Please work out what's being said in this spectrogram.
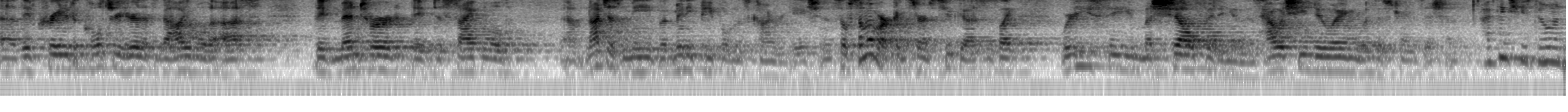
Uh, they've created a culture here that's valuable to us. They've mentored, they've discipled, um, not just me, but many people in this congregation. And so some of our concerns too, Gus, is like, where do you see Michelle fitting in this? How is she doing with this transition? I think she's doing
